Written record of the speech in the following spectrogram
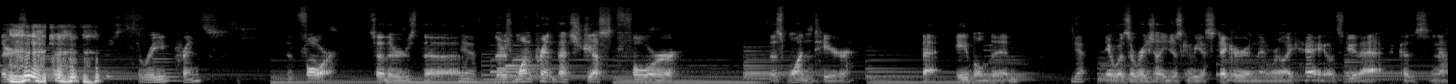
there's there's three prints four so there's the Yeah. there's one print that's just for this one tier that abel did. Yep. it was originally just gonna be a sticker and then we're like hey let's do that. Because you know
